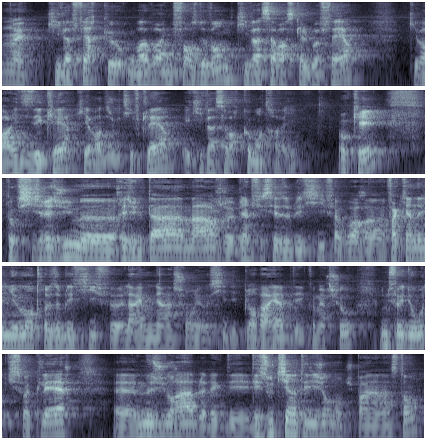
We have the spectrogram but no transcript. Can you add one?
ouais. qui va faire qu'on va avoir une force de vente qui va savoir ce qu'elle doit faire qui va avoir les idées claires, qui va avoir des objectifs clairs et qui va savoir comment travailler. Ok. Donc si je résume, euh, résultat, marge, bien fixer les objectifs, avoir, euh, enfin qu'il y ait un alignement entre les objectifs, euh, la rémunération et aussi des plans variables des commerciaux, une feuille de route qui soit claire, euh, mesurable avec des, des, outils intelligents dont tu parlais à l'instant.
